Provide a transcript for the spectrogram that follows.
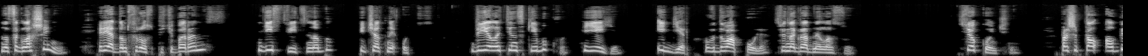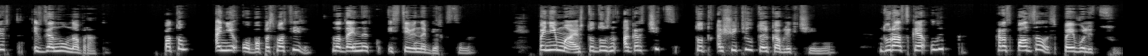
На соглашении, рядом с росписью баронессы, действительно был печатный оттиск, две латинские буквы «ЕЕ» и герб в два поля с виноградной лозой. Все кончено, прошептал Альберта и взглянул на брата. Потом они оба посмотрели на Дайнеку и Стивена Бергсена. Понимая, что должен огорчиться, тот ощутил только облегчение. Дурацкая улыбка расползалась по его лицу.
